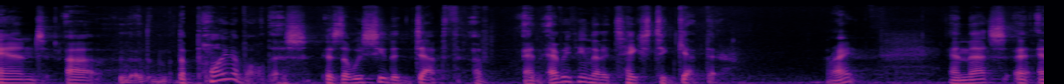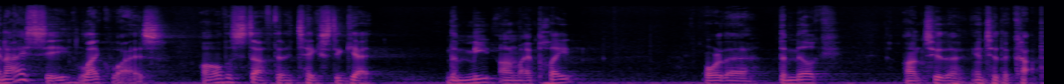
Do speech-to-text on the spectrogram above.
And uh, the, point of all this is that we see the depth of and everything that it takes to get there, right? And that's and I see likewise all the stuff that it takes to get the meat on my plate or the, the milk onto the into the cup.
